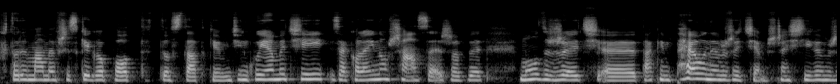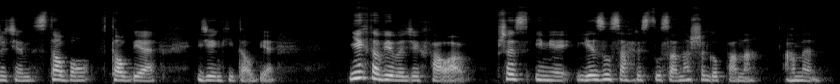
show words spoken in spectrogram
w którym mamy wszystkiego pod dostatkiem. Dziękujemy Ci za kolejną szansę, żeby móc żyć e, takim pełnym życiem, szczęśliwym życiem z Tobą, w Tobie i dzięki Tobie. Niech Tobie będzie chwała przez imię Jezusa Chrystusa, naszego Pana. Amen.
